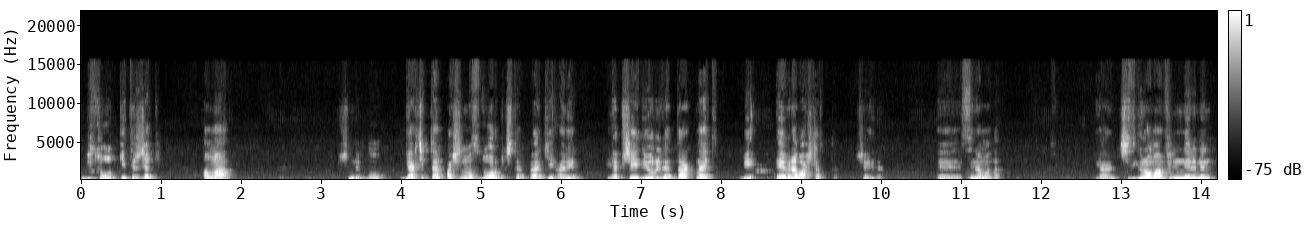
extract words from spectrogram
bir soluk getirecek ama şimdi bu gerçekten aşılması bir çıta. Belki hani hep şey diyoruz ya Dark Knight bir evre başlattı şeyde e, sinemada. Yani çizgi roman filmlerinin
